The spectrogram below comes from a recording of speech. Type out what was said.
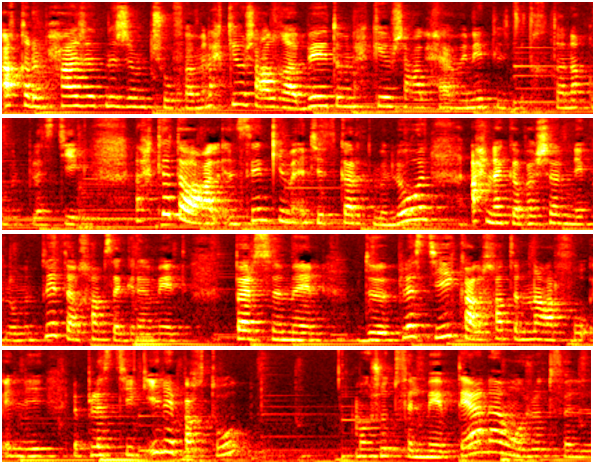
أقرب حاجة تنجم تشوفها. ما نحكيوش على الغابات وما نحكيوش على الحيوانات اللي تختنق بالبلاستيك. نحكي توا على الإنسان كما انت ذكرت من الأول. إحنا كبشر ناكلوا من 3 ل 5 جرامات par semaine de plastique على خاطر نعرفوا اللي البلاستيك il est partout موجود في الماء بتاعنا موجود في ال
